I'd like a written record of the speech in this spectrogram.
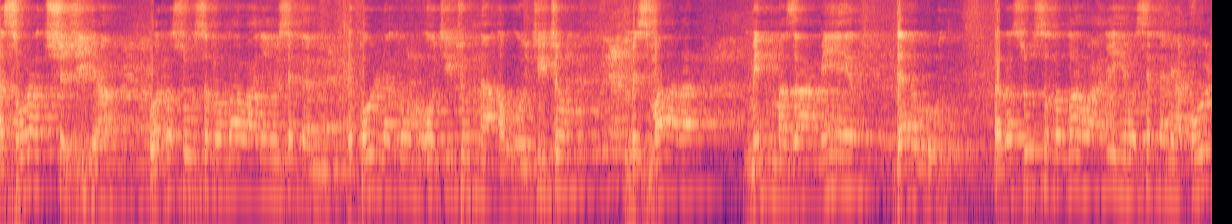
أصوات شجية والرسول صلى الله عليه وسلم يقول لكم أوتيتن أو أوتيتم مزمارا من مزامير داود الرسول صلى الله عليه وسلم يقول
